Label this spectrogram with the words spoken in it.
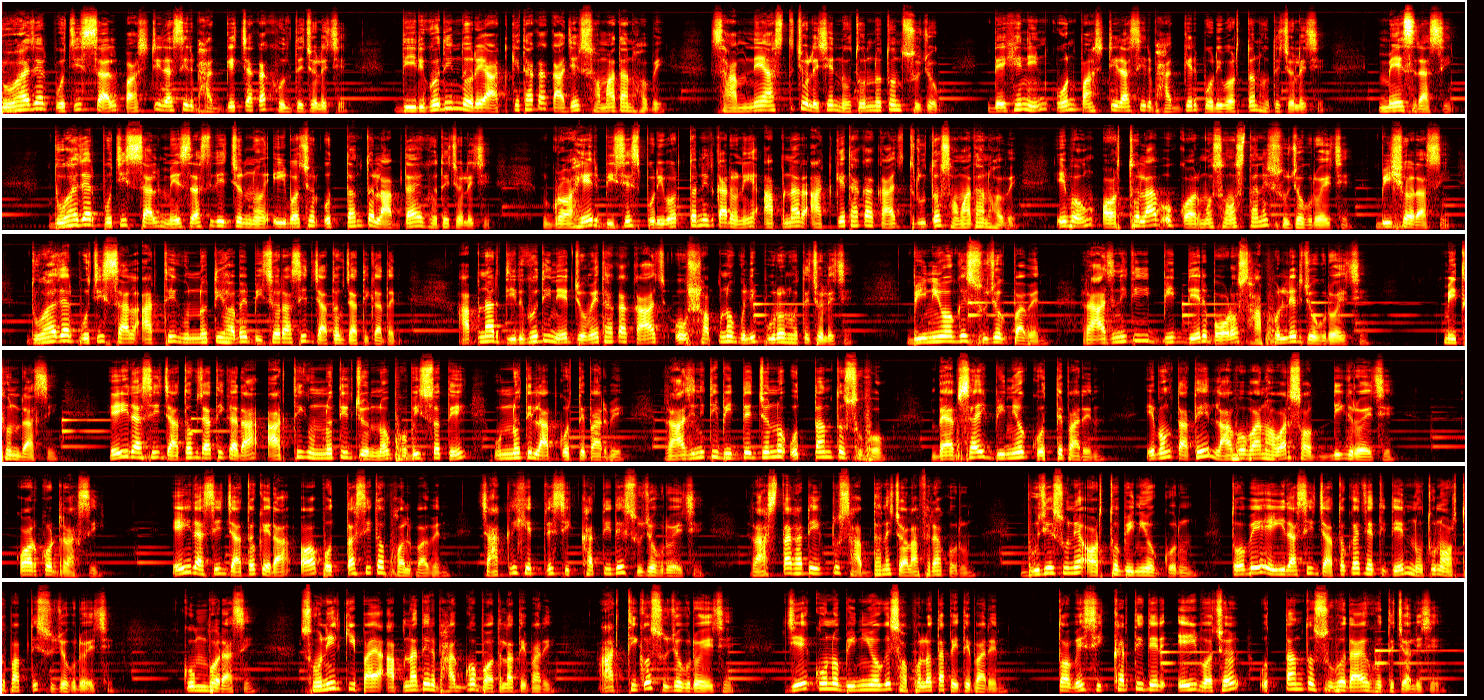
দু হাজার পঁচিশ সাল পাঁচটি রাশির ভাগ্যের চাকা খুলতে চলেছে। দীর্ঘদিন ধরে আটকে থাকা কাজের সমাধান হবে। সামনে আসতে চলেছে নতুন নতুন সুযোগ। দেখে নিন কোন পাঁচটি রাশির ভাগ্যের পরিবর্তন হতে চলেছে। মেষ রাশি। দু হাজার পঁচিশ সাল মেষ রাশিদের জন্য এই বছর অত্যন্ত লাভদায়ক হতে চলেছে। গ্রহের বিশেষ পরিবর্তনের কারণে আপনার আটকে থাকা কাজ দ্রুত সমাধান হবে এবং অর্থলাভ ও কর্মসংস্থানের সুযোগ রয়েছে। বিষ রাশি। দু হাজার পঁচিশ সাল আর্থিক উন্নতি হবে বিষ রাশির জাতক জাতিকাদের। আপনার দীর্ঘদিনের জমে থাকা কাজ ও স্বপ্নগুলি পূরণ হতে চলেছে। বিনিয়োগের সুযোগ পাবেন। রাজনীতিবিদদের বড় সাফল্যের যোগ রয়েছে। মিথুন রাশি। এই রাশি জাতক জাতিকারা আর্থিক উন্নতির জন্য ভবিষ্যতে উন্নতি লাভ করতে পারবে। রাজনীতিবিদদের জন্য অত্যন্ত শুভ। ব্যবসায়িক বিনিয়োগ করতে পারেন এবং তাতে লাভবান হওয়ার সদ্দিক রয়েছে। কর্কট রাশি। এই রাশির জাতকেরা অপ্রত্যাশিত ফল পাবেন। চাকরি ক্ষেত্রে শিক্ষার্থীদের সুযোগ রয়েছে। রাস্তাঘাটে একটু সাবধানে চলাফেরা করুন। বুঝে শুনে অর্থ বিনিয়োগ করুন। তবে এই রাশির জাতকা জাতিদের নতুন অর্থপ্রাপ্তির সুযোগ রয়েছে। কুম্ভ রাশি। শনির কৃপায় আপনাদের ভাগ্য বদলাতে পারে। আর্থিকও সুযোগ রয়েছে। যে কোনো বিনিয়োগে সফলতা পেতে পারেন। তবে শিক্ষার্থীদের এই বছর অত্যন্ত শুভদায়ক হতে চলেছে।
